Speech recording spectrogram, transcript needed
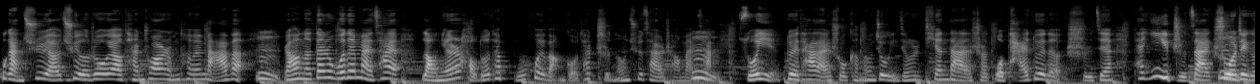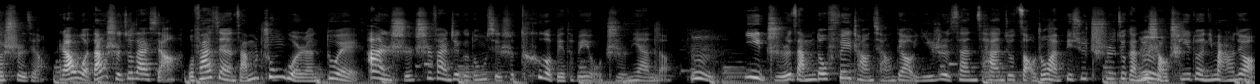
不敢去啊，去了之后要弹窗什么特别麻烦。嗯，然后呢，但是我得买菜，老年人好多他不会网购，他只能去菜市场买菜，嗯所以对他来说可能就已经是天大的事儿。我排队的时间，他一直在说这个事情，然后我当时就在想，我发现咱们中国人对按时吃饭这个东西是特别特别有执念的，嗯，一直咱们都非常强调一日三餐，就早中晚必须吃，就感觉少吃一顿你马上就要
